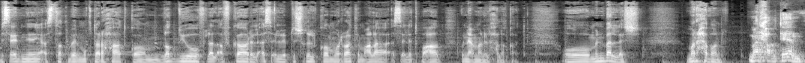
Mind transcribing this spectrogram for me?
بسعدني أستقبل مقترحاتكم للضيوف للأفكار الأسئلة اللي بتشغلكم والراكم على أسئلة بعض ونعمل الحلقات. ومنبلش. مرحبا. مرحبتين.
